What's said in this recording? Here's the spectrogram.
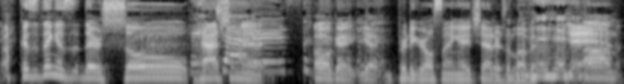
because the thing is, that they're so Hey, passionate. chatters. Oh, okay, yeah, pretty girl saying "Hey, chatters," I love it. Yeah. Um,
